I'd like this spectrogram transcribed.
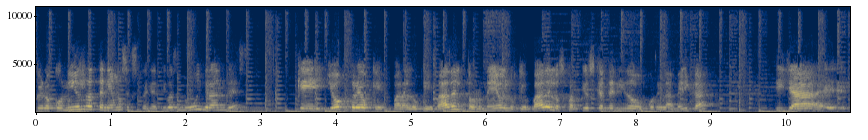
Pero con Irra teníamos expectativas muy grandes que yo creo que para lo que va del torneo y lo que va de los partidos que ha tenido con el América, y ya eh,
